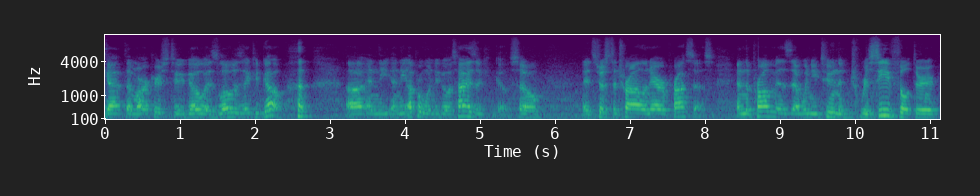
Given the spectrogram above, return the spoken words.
got the markers to go as low as they could go, uh, and the and the upper one to go as high as it can go. So it's just a trial and error process. And the problem is that when you tune the receive filter,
